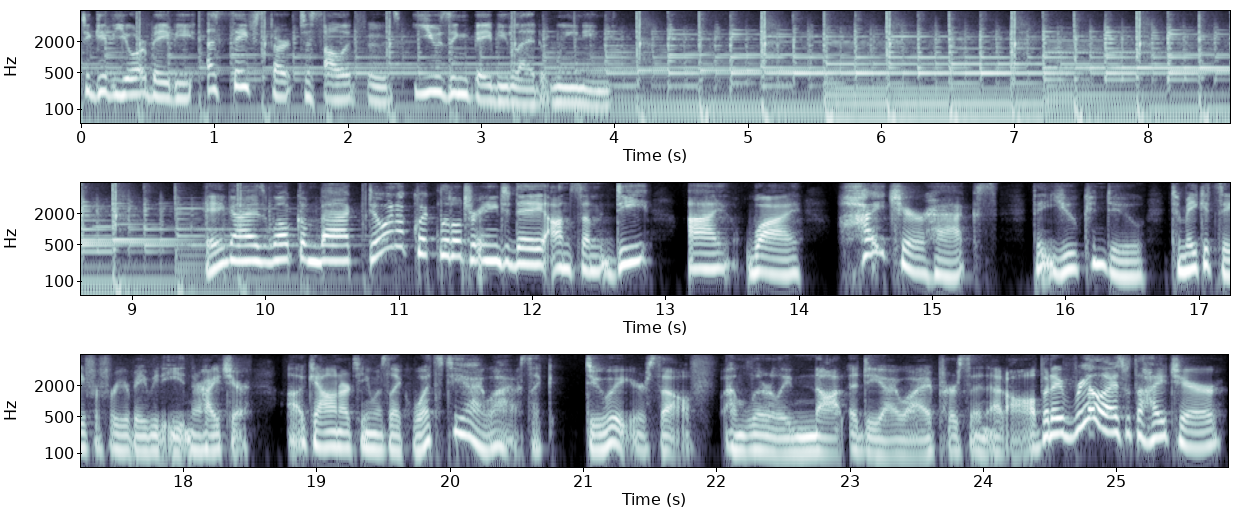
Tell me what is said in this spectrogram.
to give your baby a safe start to solid foods using baby led weaning. Hey guys, welcome back. Doing a quick little training today on some DIY high chair hacks that you can do to make it safer for your baby to eat in their high chair. Gal on our team was like, What's DIY? I was like, Do it yourself. I'm literally not a DIY person at all. But I realized with the high chair,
